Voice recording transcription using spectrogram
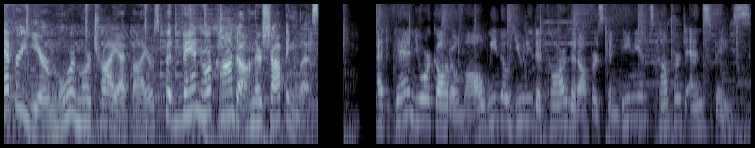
Every year, more and more Triad buyers put Vann York Honda on their shopping list. At Vann York Auto Mall, we know you need a car that offers convenience, comfort, and space.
